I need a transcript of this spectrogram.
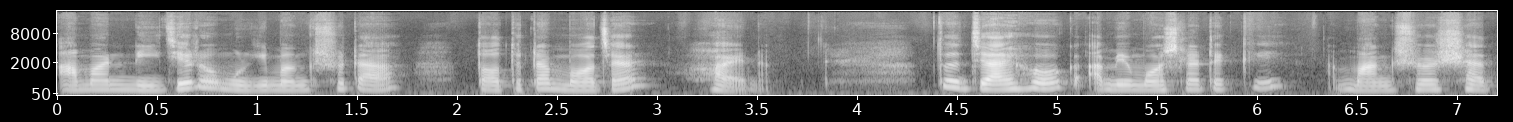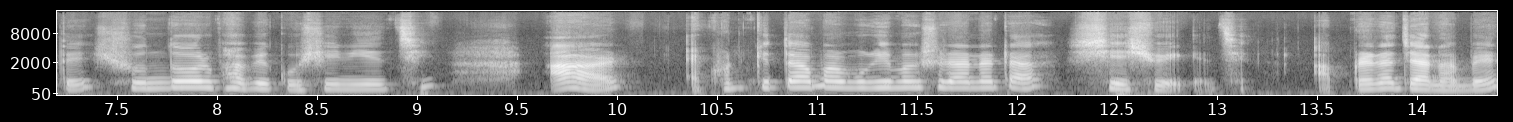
আমার নিজেরও মুরগি মাংসটা ততটা মজার হয় না। তো যাই হোক, আমি মশলাটাকে মাংসর সাথে সুন্দরভাবে কষিয়ে নিয়েছি। আর এখন কিন্তু আমার মুরগি মাংস রান্নাটা শেষ হয়ে গেছে। আপনারা জানাবেন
